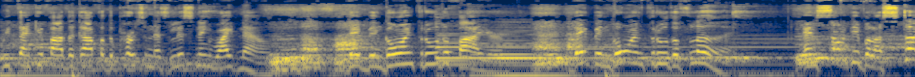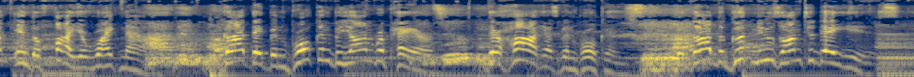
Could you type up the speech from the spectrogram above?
We thank you, Father God, for the person that's listening right now. They've been going through the fire. They've been going through the flood. And some people are stuck in the fire right now. God, they've been broken beyond repair. Their heart has been broken. But God, the good news on today is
